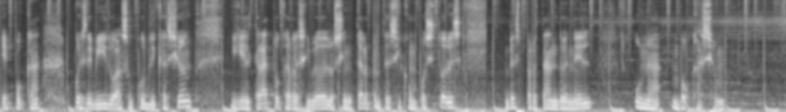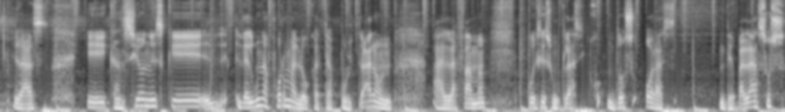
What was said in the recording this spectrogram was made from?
época, pues debido a su publicación y el trato que recibió de los intérpretes y compositores, despertando en él una vocación las eh, canciones que de alguna forma lo catapultaron a la fama, pues es un clásico, dos horas de balazos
